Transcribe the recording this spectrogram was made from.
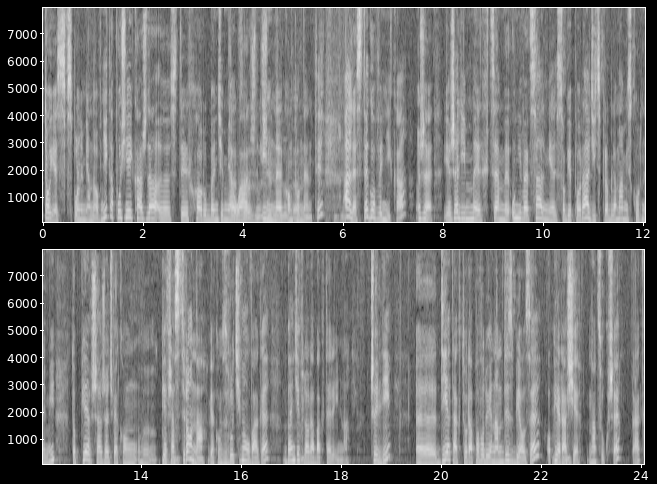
to jest wspólny mianownik, a później każda y, z tych chorób będzie w miała od inne tak, komponenty, ale z tego wynika, że jeżeli my chcemy uniwersalnie sobie poradzić z problemami skórnymi, to pierwsza rzecz, w jaką, pierwsza Mhm. strona, w jaką zwrócimy uwagę, będzie flora bakteryjna. Czyli e, dieta, która powoduje nam dysbiozę, opiera Mhm. się na cukrze, tak?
